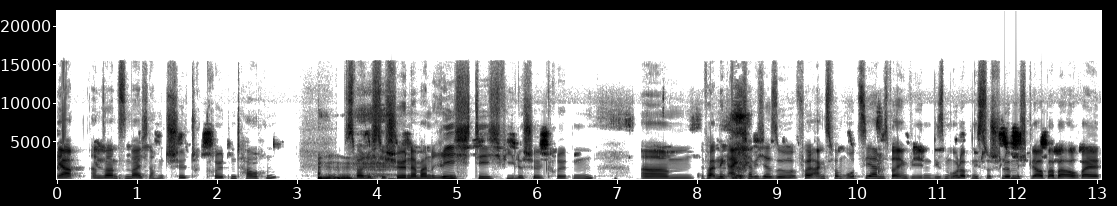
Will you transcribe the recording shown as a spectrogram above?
Ja, ansonsten war ich noch mit Schildkröten tauchen. Mhm. Das war richtig schön. Da waren richtig viele Schildkröten. Ähm, vor allen Dingen, eigentlich habe ich ja so voll Angst vorm Ozean. Das war irgendwie in diesem Urlaub nicht so schlimm. Ich glaube aber auch, weil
